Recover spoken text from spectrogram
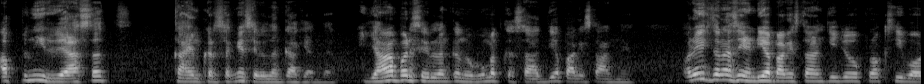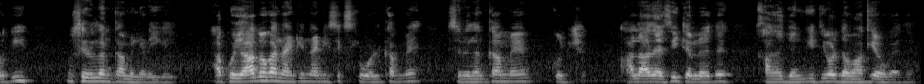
अपनी रियासत कायम कर सकें श्रीलंका के अंदर। यहाँ पर श्रीलंकन हुकूमत का साथ दिया पाकिस्तान ने। और एक तरह से इंडिया पाकिस्तान की जो प्रॉक्सी वॉर थी, वो श्रीलंका में लड़ी गई। आपको याद होगा 1996 के वर्ल्ड कप में श्रीलंका में कुछ हालात ऐसे ही चल रहे थे, खाना जंगी थी और धमाके हो गए थे।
